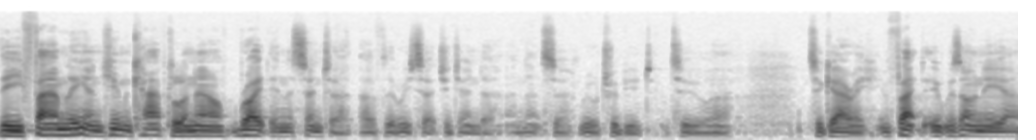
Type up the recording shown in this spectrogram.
the family and human capital are now right in the center of the research agenda, and that's a real tribute to, uh, to Gary. In fact, it was only uh,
